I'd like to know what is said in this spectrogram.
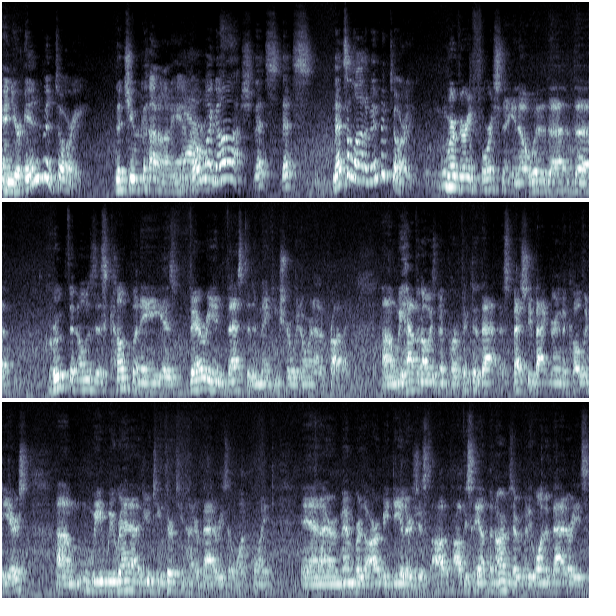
and your inventory that you've got on hand. Oh my gosh, that's, that's, that's a lot of inventory. We're very fortunate, you know, with the, the group that owns this company is very invested in making sure we don't run out of product. Um, we haven't always been perfect at that, especially back during the COVID years. Um, we, we ran out of UT thirteen hundred batteries at one point, and I remember the RV dealers just obviously up in arms, everybody wanted batteries.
